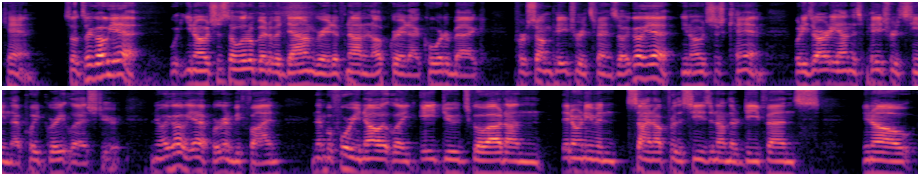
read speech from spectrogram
Cam. So it's like, oh yeah, you know, it's just a little bit of a downgrade, if not an upgrade at quarterback for some Patriots fans. Like, oh yeah, you know, it's just Cam, but he's already on this Patriots team that played great last year, and you're like, oh yeah, we're gonna be fine. And then before you know it, like eight dudes go out on, they don't even sign up for the season on their defense you know,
